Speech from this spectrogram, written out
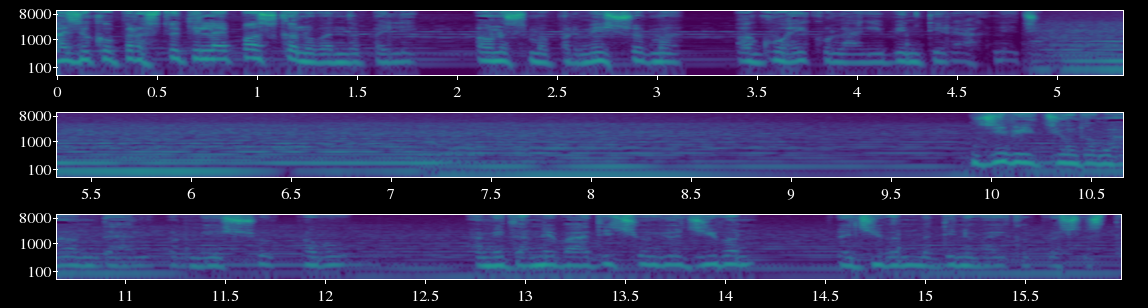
आजको प्रस्तुतिलाई पस गर्नुभन्दा पहिले आउनुहोस् म परमेश्वरमा अगुवाईको लागि बिन्ती राख्नेछु। जीवित जिउँदो महान दयाल परमेश्वर प्रभु। हामी धन्यवादी छौँ यो जीवन र जीवनमा दिनुभएको प्रशस्त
